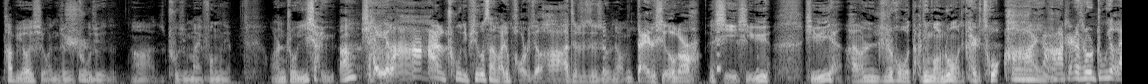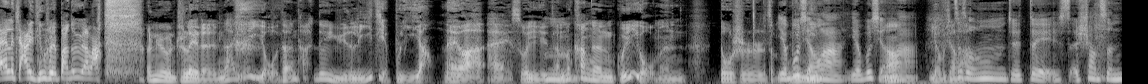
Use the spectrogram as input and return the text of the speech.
他比较喜欢这个出去啊，出去卖风去。完了之后一下雨啊，下雨啦，出去披头散发就跑出去了啊！这这这这，我们带着洗头膏洗洗浴，洗浴液。完了之后大庭广众就开始搓。哎呀，这个时候终于来了，家里停水半个月了，那种之类的，那也有但他对雨的理解不一样，对吧？哎，所以咱们看看鬼友们都是怎么也不行了，也不行了，也不行了。自从这对上次。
